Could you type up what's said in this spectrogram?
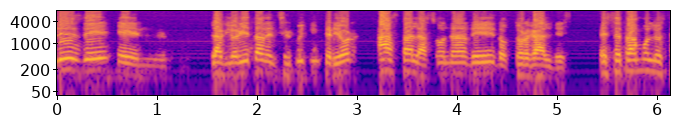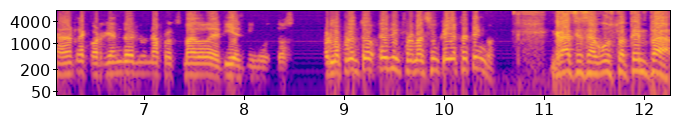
desde la glorieta del circuito interior hasta la zona de Doctor Galdes. Este tramo lo estarán recorriendo en un aproximado de 10 minutos. Por lo pronto, es la información que yo te tengo. Gracias, Augusto Tempa.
